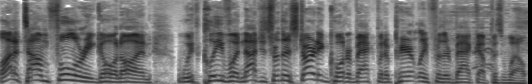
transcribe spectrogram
a lot of tomfoolery going on with Cleveland, not just for their starting quarterback, but apparently for their backup as well.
